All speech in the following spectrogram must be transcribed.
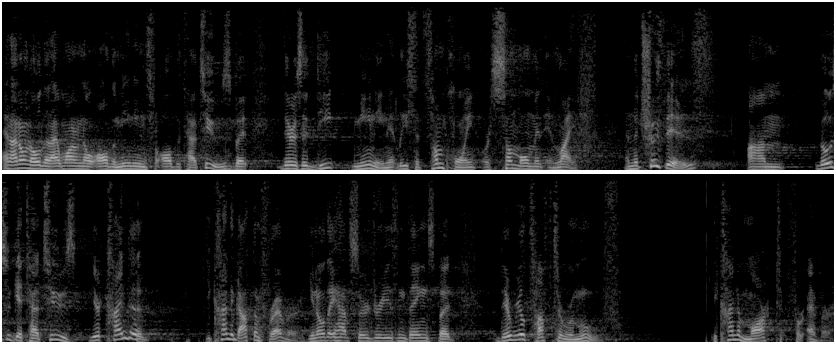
And I don't know that I want to know all the meanings for all the tattoos, but there's a deep meaning, at least at some point or some moment in life. And the truth is, um, those who get tattoos, you're kind of, you kind of got them forever. You know, they have surgeries and things, but they're real tough to remove. They kind of marked forever.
